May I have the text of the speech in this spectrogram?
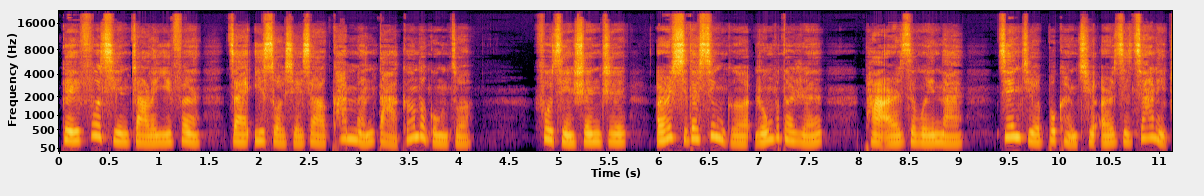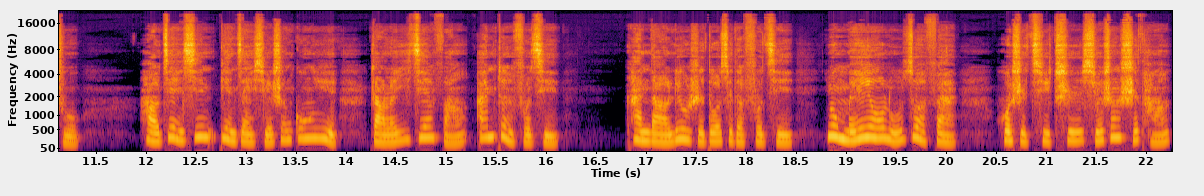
给父亲找了一份在一所学校看门打更的工作。父亲深知儿媳的性格容不得人，怕儿子为难，坚决不肯去儿子家里住。郝建新便在学生公寓找了一间房安顿父亲。看到六十多岁的父亲用煤油炉做饭。或是去吃学生食堂，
